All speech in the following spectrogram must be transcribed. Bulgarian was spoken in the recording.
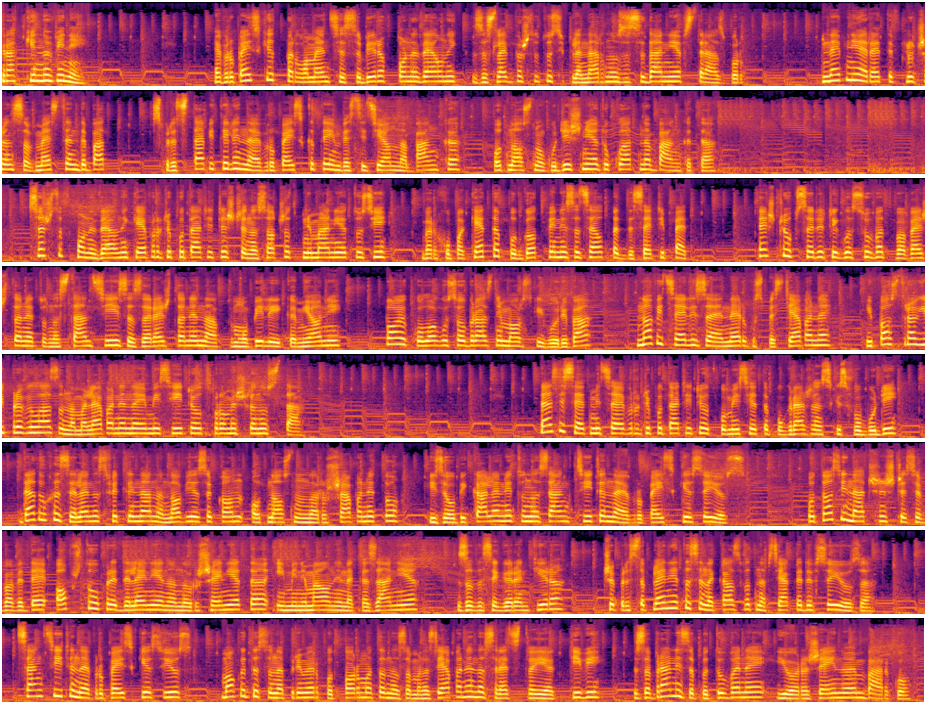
Кратки новини. Европейският парламент се събира в понеделник за следващото си пленарно заседание в Страсбург. В дневния ред е включен съвместен дебат с представители на Европейската инвестиционна банка относно годишния доклад на банката. Също в понеделник евродепутатите ще насочат вниманието си върху пакета, подготвени за цел 55. Те ще обсъдят и гласуват въвеждането на станции за зареждане на автомобили и камиони, по-екологосъобразни морски горива, нови цели за енергоспестяване и по-строги правила за намаляване на емисиите от промишлеността. Тази седмица евродепутатите от Комисията по граждански свободи дадоха зелена светлина на новия закон относно нарушаването и заобикалянето на санкциите на Европейския съюз. По този начин ще се въведе общо определение на нарушенията и минимални наказания, за да се гарантира, че престъпленията се наказват навсякъде в Съюза. Санкциите на Европейския съюз могат да са, например, под формата на замразяване на средства и активи, забрани за пътуване и оръжейно ембарго –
